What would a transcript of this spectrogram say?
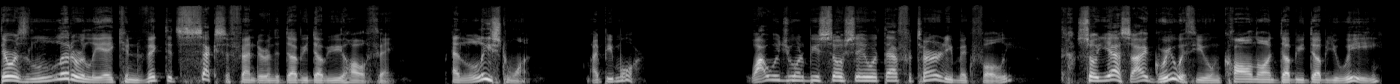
There is literally a convicted sex offender in the WWE Hall of Fame. At least one. Might be more. Why would you want to be associated with that fraternity, Mick Foley? So, yes, I agree with you in calling on WWE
